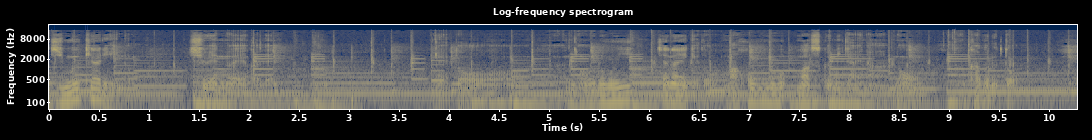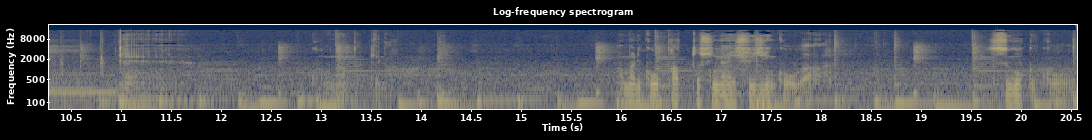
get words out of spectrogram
ジム・キャリーの主演の映画で。えっ、ー、と呪いじゃないけど魔法のマスクみたいなのをかぶるとえ、この何だっけな？あまりこうパッとしない主人公がすごくこう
